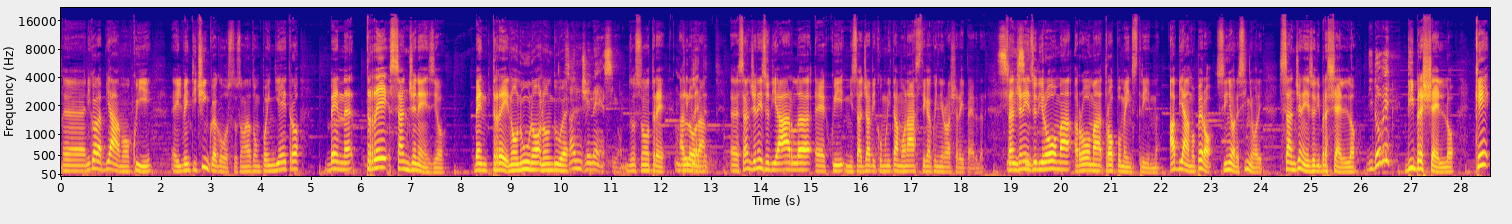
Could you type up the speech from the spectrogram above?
eh, Nicola, abbiamo qui eh, il 25 agosto, sono andato un po' indietro, ben tre San Genesio. Ben tre, non uno, non due. San Genesio. No, Sono tre. Un allora, triplete. eh, San Genesio di Arl è qui, mi sa già di comunità monastica, quindi lo lascerei perdere. Sì, San Genesio sì. di Roma, Roma troppo mainstream. Abbiamo però, signore e signori, San Genesio di Brescello. Di dove? Di Brescello, che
